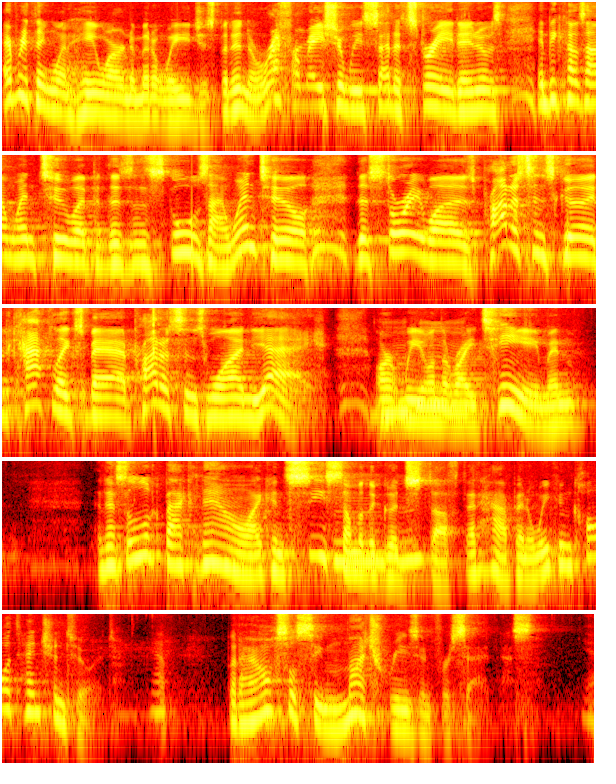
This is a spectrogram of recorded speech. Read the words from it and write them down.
everything went haywire in the Middle Ages. But in the Reformation, we set it straight. And, it was, and because I went to uh, the, the schools I went to, the story was Protestants good, Catholics bad, Protestants won, yay. Aren't mm-hmm. we on the right team? And, and as I look back now, I can see some mm-hmm. of the good mm-hmm. stuff that happened, and we can call attention to it. Yep. But I also see much reason for sadness. Yeah.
